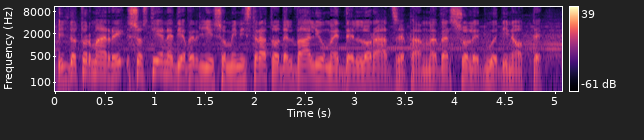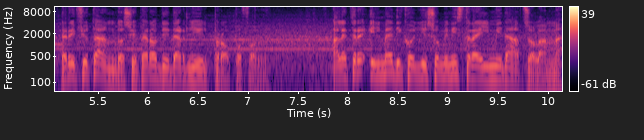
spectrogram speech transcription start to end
Il dottor Murray sostiene di avergli somministrato del Valium e dell'Orazepam verso le due di notte, rifiutandosi però di dargli il Propofol. Alle tre il medico gli somministra il Midazolam,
